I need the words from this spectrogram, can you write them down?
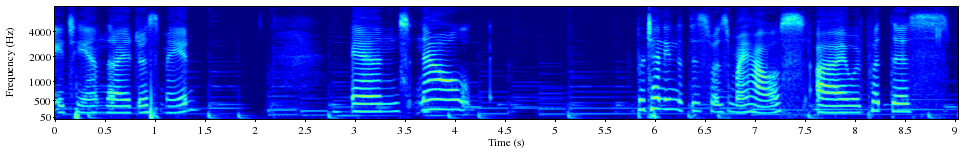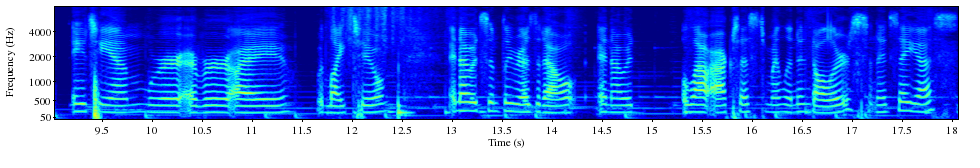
ATM that I just made. And now, pretending that this was my house, I would put this ATM wherever I would like to, and I would simply res it out, and I would allow access to my Linden dollars, and I'd say yes.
